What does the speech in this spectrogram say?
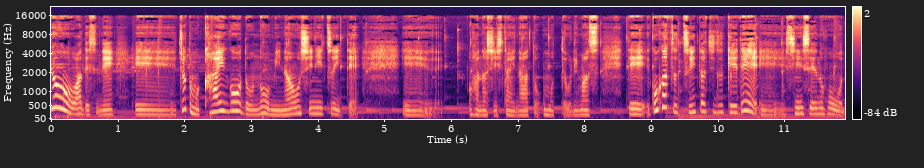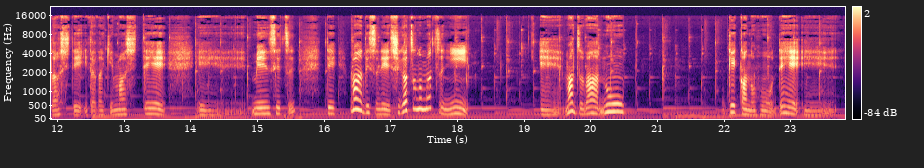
今日はですね、えー、ちょっともう介護度の見直しについて、えーお話ししたいなと思っております。で5月1日付で、えー、申請の方を出していただきまして、えー、面接でまあですね4月の末に、えー、まずは脳外科の方で、えー、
